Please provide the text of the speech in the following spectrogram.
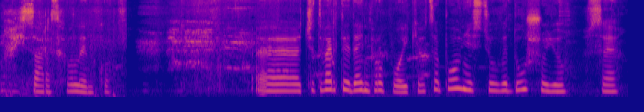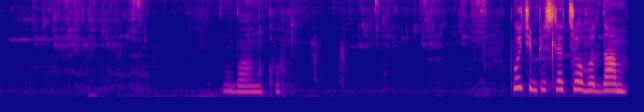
Ай, зараз хвилинку. Е, четвертий день пропойки. Оце повністю видушую все в банку. Потім після цього дам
